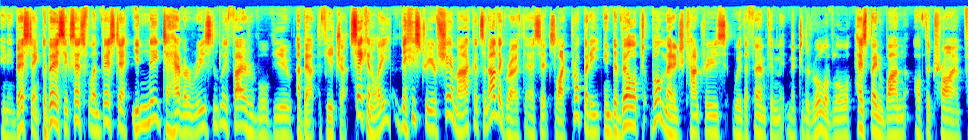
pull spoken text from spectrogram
in investing. To be a successful investor, you need to have a reasonably favourable view about the future. Secondly, the history of share markets and other growth assets like property in developed, well managed countries with a firm commitment to the rule of law has been one of the triumph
